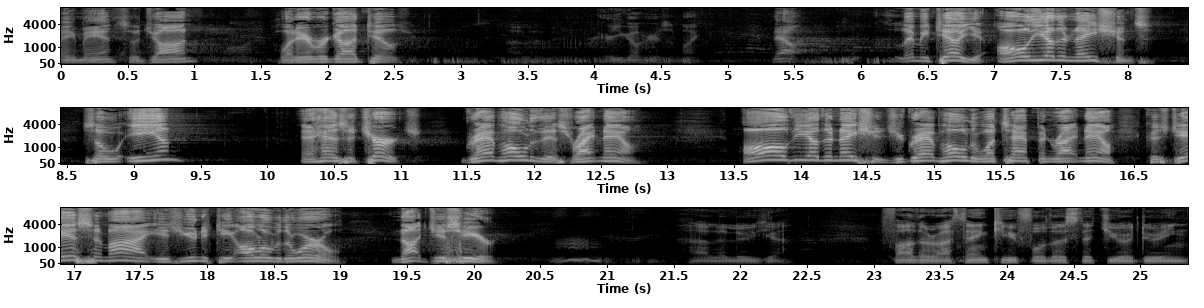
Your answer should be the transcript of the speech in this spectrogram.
Amen. Amen. So, John, whatever God tells you. Here you go. Here's the mic. Now, let me tell you, all the other nations. So, Ian, it has a church. Grab hold of this right now. All the other nations, you grab hold of what's happening right now because JSMI is unity all over the world, not just here. Father, I thank you for this that you are doing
